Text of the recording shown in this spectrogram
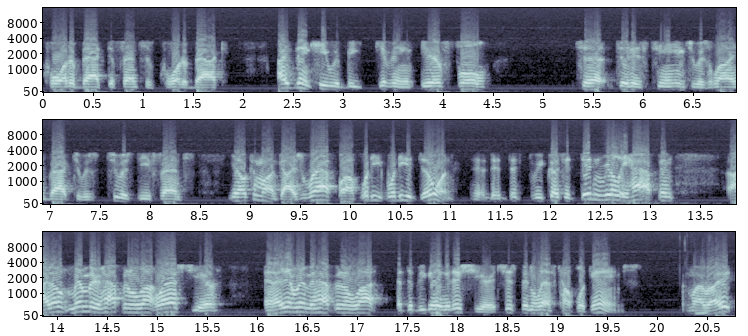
quarterback, defensive quarterback, I think he would be giving an earful to to his team, to his linebacker, to his to his defense. You know, come on, guys, wrap up. What are you What are you doing? Because it didn't really happen. I don't remember it happening a lot last year, and I didn't remember it happening a lot at the beginning of this year. It's just been the last couple of games. Am I right?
